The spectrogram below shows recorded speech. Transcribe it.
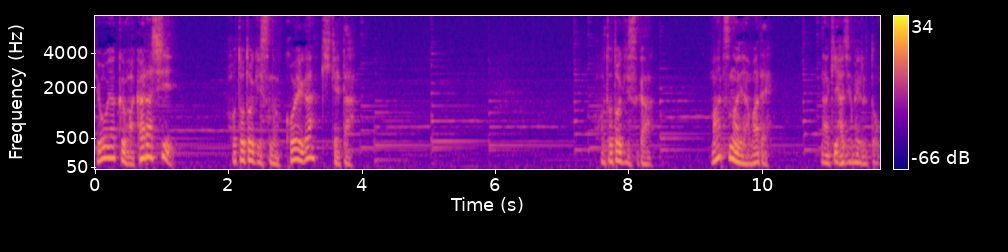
ようやく若らしいホトトギスの声が聞けた。ホトトギスが松の山で泣き始めると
